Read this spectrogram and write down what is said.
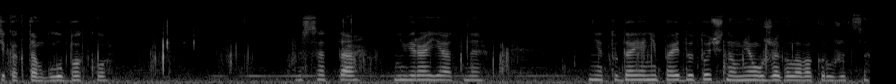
Посмотрите, как там глубоко. Высота невероятная. Нет, туда я не пойду точно, у меня уже голова кружится.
